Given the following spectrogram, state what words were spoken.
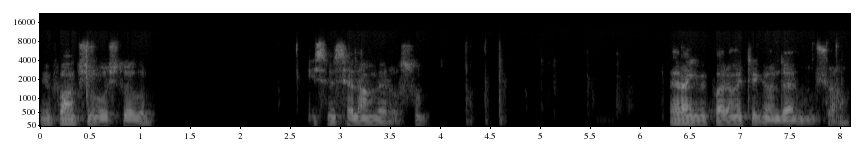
bir function oluşturalım. İsmi selam ver olsun. Herhangi bir parametre göndermiyorum şu an.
